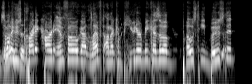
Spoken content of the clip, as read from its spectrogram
Somebody whose boosted- credit card info got left on a computer because of a post he boosted.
